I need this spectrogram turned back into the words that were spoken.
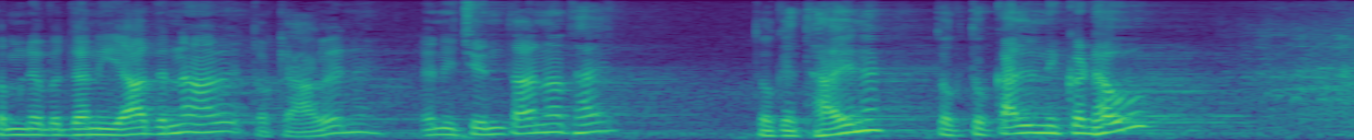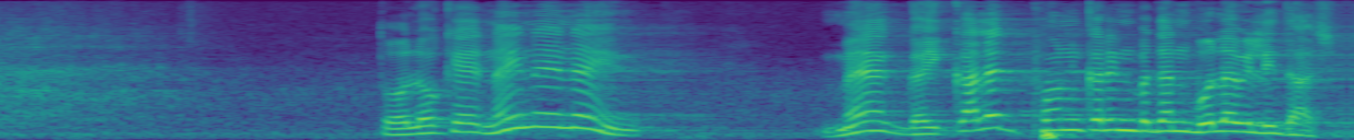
તમને બધાની યાદ ના આવે તો કે આવે ને, એની ચિંતા ન થાય. તો કે થાય ને, તો તો કાલની કઢાવું? તો ઓલો કે નહીં નહીં નહીં. મેં ગઈકાલે જ ફોન કરીને બધાને બોલાવી લીધા છે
